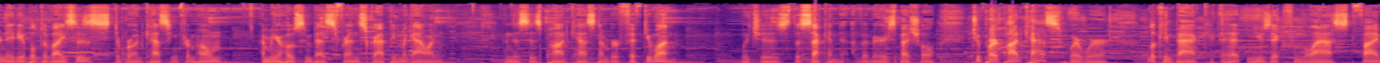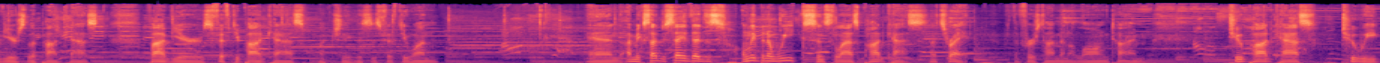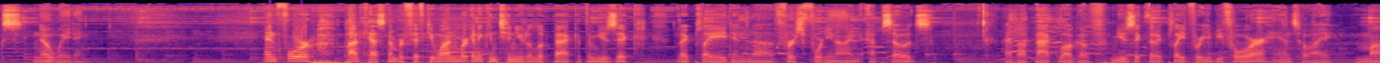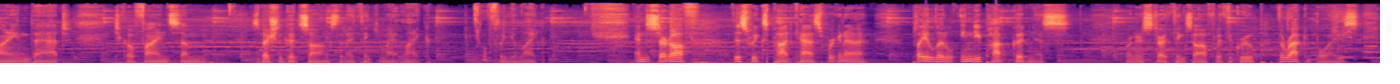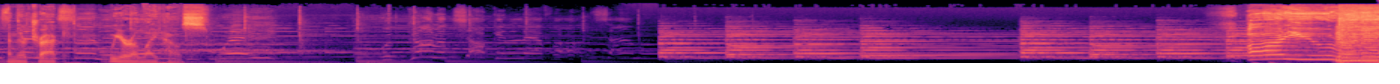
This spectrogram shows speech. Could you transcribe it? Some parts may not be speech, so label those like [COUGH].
internet-enabled devices to broadcasting from home. I'm your host and best friend, Scrappy McGowan, and this is podcast number 51, which is the second of a very special two-part podcast where we're looking back at music from the last five years of the podcast. Five years, 50 podcasts. Actually, this is 51. And I'm excited to say that it's only been a week since the last podcast. That's right, for the first time in a long time. Two podcasts, two weeks, no waiting. And for podcast number 51, we're going to continue to look back at the music that I played in the uh, first 49 episodes. I have a backlog of music that I played for you before, and so I mine that to go find some especially good songs that I think you might like. Hopefully, you like. And to start off this week's podcast, we're going to play a little indie pop goodness. We're going to start things off with the group The Rocket Boys and their track, We Are a Lighthouse. Are you running?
